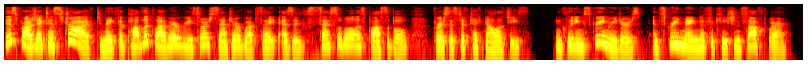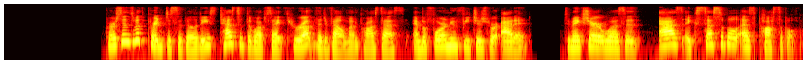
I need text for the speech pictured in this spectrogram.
This project has strived to make the Public Library Resource Center website as accessible as possible for assistive technologies, including screen readers and screen magnification software. Persons with print disabilities tested the website throughout the development process and before new features were added to make sure it was as accessible as possible.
